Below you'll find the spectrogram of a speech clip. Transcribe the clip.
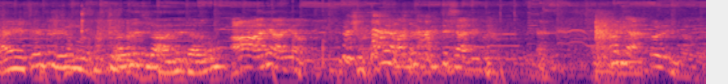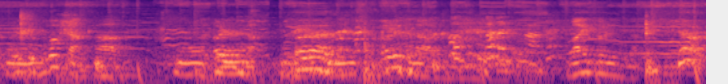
아니 샌들 이름으로 떨리지가 않는다고? 아 아니요 아니요. 아니요 아니요 그 뜻이 아니고 팔이 안 떨린다고요. 이렇게 무겁지 않다. 아, 떨린다. 떨어야지. 떨린다 많이 떨린다 자!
